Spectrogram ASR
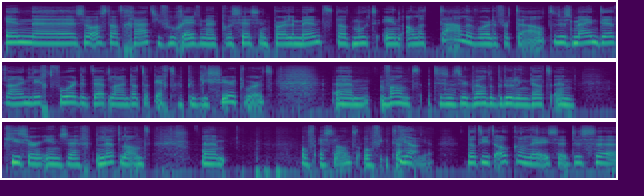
En uh, zoals dat gaat, je vroeg even naar het proces in het parlement. Dat moet in alle talen worden vertaald. Dus mijn deadline ligt voor de deadline dat ook echt gepubliceerd wordt. Um, want het is natuurlijk wel de bedoeling dat een kiezer in zeg Letland. Um, of Estland of Italië. Ja. Dat hij het ook kan lezen. Dus, uh,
